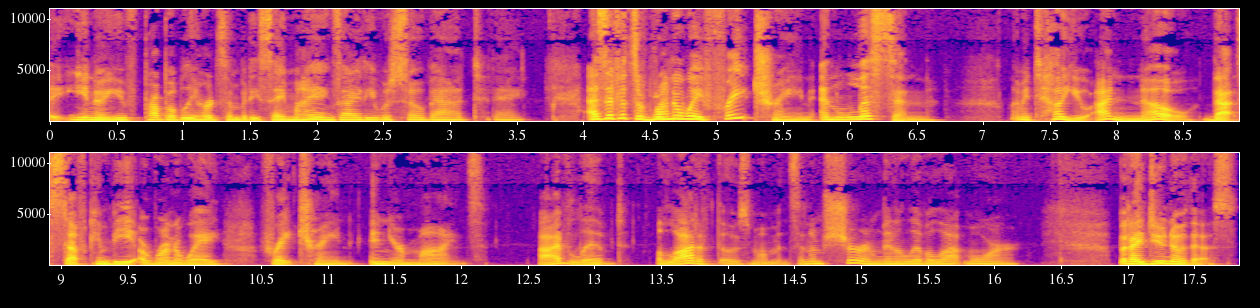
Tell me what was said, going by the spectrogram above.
you know, you've probably heard somebody say, My anxiety was so bad today, as if it's a runaway freight train. And listen, let me tell you, I know that stuff can be a runaway freight train in your minds. I've lived a lot of those moments, and I'm sure I'm going to live a lot more. But I do know this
